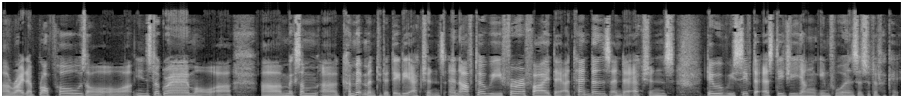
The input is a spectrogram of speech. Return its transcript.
uh, write a blog post or, or Instagram or uh, uh, make some uh, commitment to the daily actions. And after we verify their attendance and their actions, they will receive the SDG Young Influencer Certificate.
